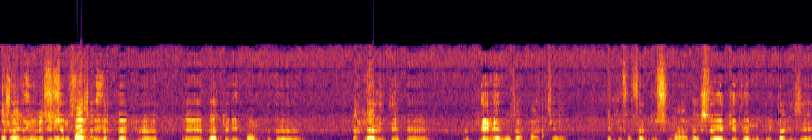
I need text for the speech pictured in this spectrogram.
Aujourd'hui, je pense que le peuple euh, doit tenir compte de la réalité que le Bénin nous appartient et qu'il faut faire doucement avec ceux qui veulent nous brutaliser.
